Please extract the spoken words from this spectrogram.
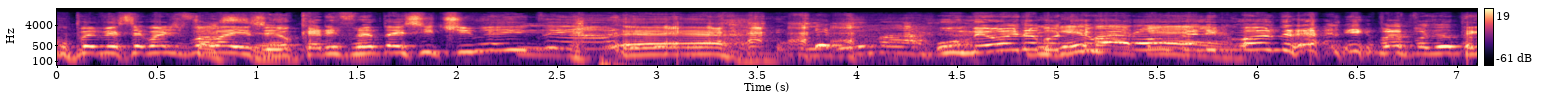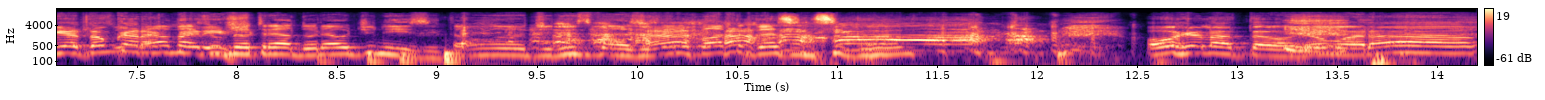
o PVC gosta de falar Tá isso. certo. Eu quero enfrentar esse time aí. É. O meu ainda Ninguém botei o é. ali com o André ali. Vai fazer o Tem que é tão Ah, mas o meu característico. treinador é o Diniz. Então o Diniz, às vezes, ele bota o Ganso de segundo. Ô, Renatão, deu moral.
